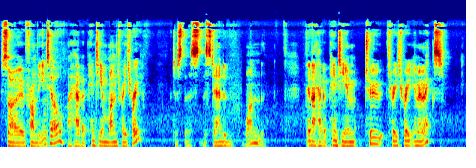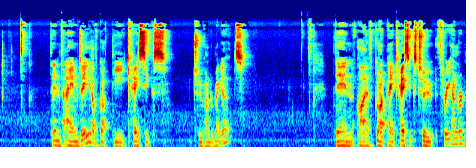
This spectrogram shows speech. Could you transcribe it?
So from the Intel, I have a Pentium 133, just the, the standard one. Then I have a Pentium 233 MMX. Then for AMD, I've got the K6 200 megahertz. Then I've got a K62 300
